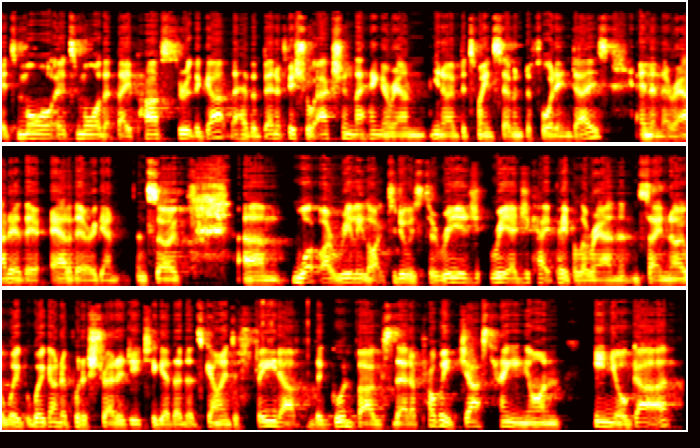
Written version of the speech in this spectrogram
it's more, it's more that they pass through the gut. They have a beneficial action. They hang around, you know, between seven to 14 days and then they're out of there, out of there again. And so, um, what I really like to do is to re- educate people around it and say, no, we're, we're going to put a strategy together that's going to feed up the good bugs that are probably just hanging on in your gut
